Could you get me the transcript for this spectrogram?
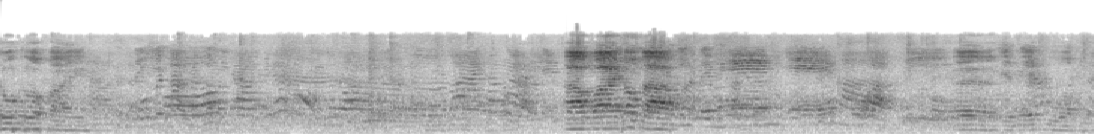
รูปทั่วไป อ่า y เท่ากับเต็มเองเองค่ะเอ่อ mx บวก c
